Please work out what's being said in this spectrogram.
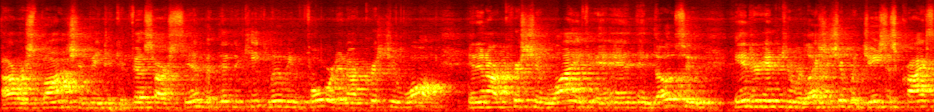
our response should be to confess our sin, but then to keep moving forward in our Christian walk and in our Christian life. And, and, those who enter into relationship with Jesus Christ,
